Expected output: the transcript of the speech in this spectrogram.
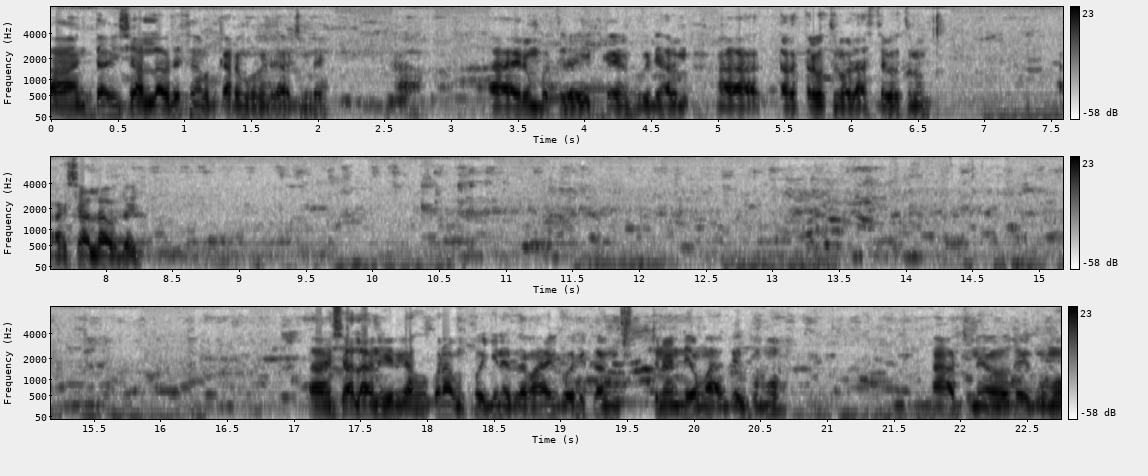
ಅಂತ ಇನ್ಶಾಲ್ಲ ಅವ್ರ ಹೆಸರು ಮತ್ತು ಕಾರಂಗ್ ಹೋಗಿರಿ ಆಚುಂಡೆ ಇರಂ ಬರ್ತೀರಿ ಈ ಕೈ ಹೋಗಿರಿ ಹಲ್ ತರಗತನು ಲಾಸ್ಟ್ ತರಗತನು ಇನ್ಶಾಲ್ಲ ಅವ್ರದೈ insha Allah ne ga kokora mu kogina zama ai gori kan tunan da yamma gai gumo a tunan gai gumo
